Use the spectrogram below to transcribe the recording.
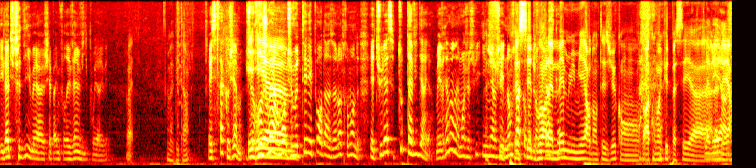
Et là, tu te dis, mais euh, je sais pas, il me faudrait 20 vies pour y arriver. Bah putain. Et c'est ça que j'aime. Je Et- et, rejoins un euh, monde, je me téléporte dans un autre monde et tu laisses toute ta vie derrière. Mais vraiment, moi, je suis Je immergé, suis non pas pressé comme de voir la même lumière dans tes yeux quand on t'aura convaincu de passer à La la VR. VR.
